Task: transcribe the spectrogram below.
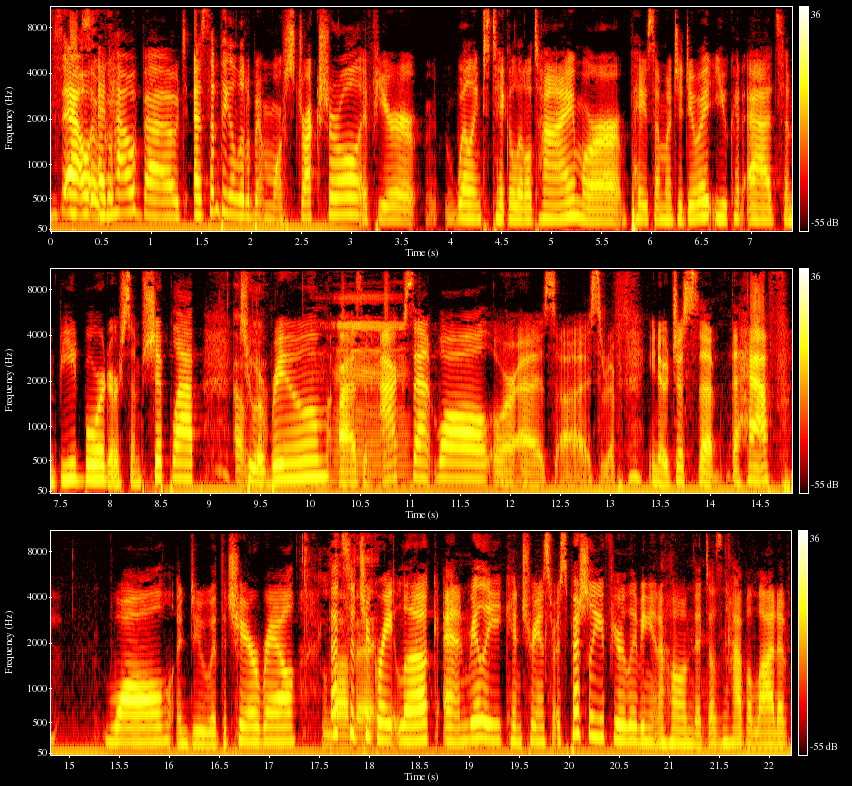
so, and how about as something a little bit more structural? If you're willing to take a little time or pay someone to do it, you could add some beadboard or some shiplap oh, to yeah. a room mm-hmm. as an accent wall or as uh, sort of you know just the the half wall and do with the chair rail. Love That's such it. a great look and really can transfer, especially if you're living in a home that doesn't have a lot of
